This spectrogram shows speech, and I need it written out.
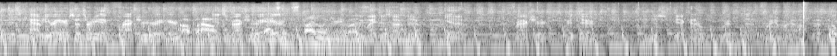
in this cavity right here. So it's already like fractured right here. Oh wow. And it's fractured right That's here. what the spinal injury was. We might just have to get a fracture right there and just yeah, kind of rip that frame right off. Yep. Oh,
